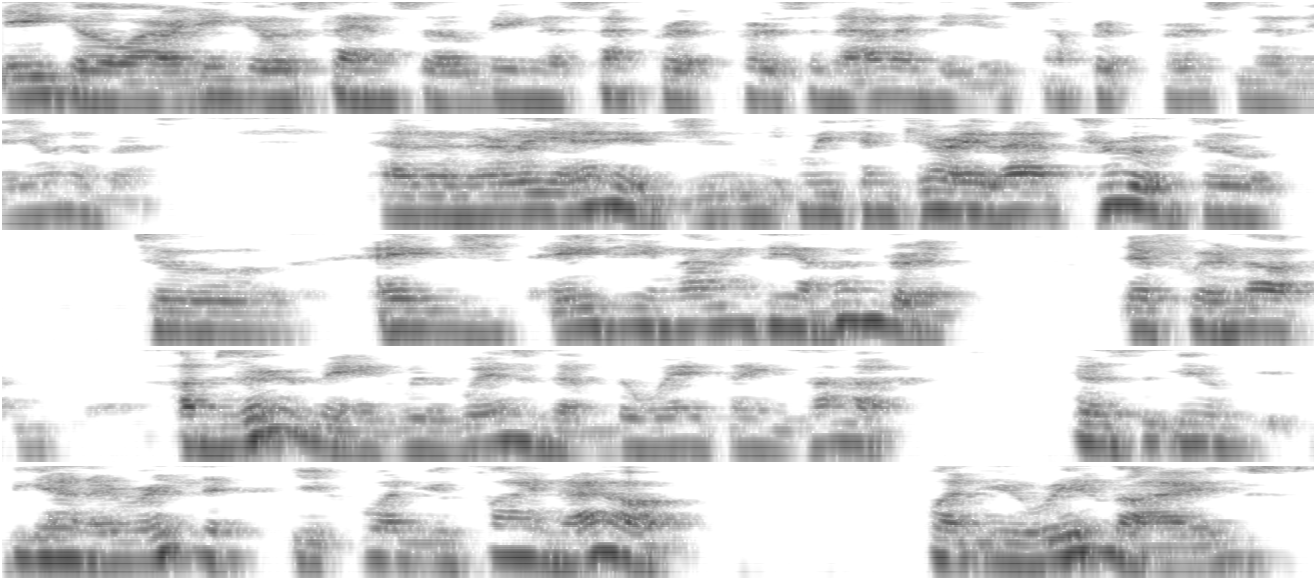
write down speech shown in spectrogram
ego, our ego sense of being a separate personality, a separate person in the universe at an early age. And we can carry that through to, to age 80, 90, 100 if we're not observing with wisdom the way things are. Because you begin to really, what you find out, what you realize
